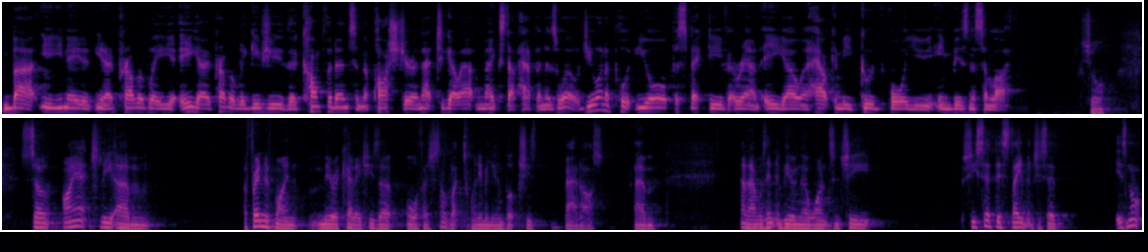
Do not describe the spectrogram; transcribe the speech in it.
But you, you need, you know, probably your ego probably gives you the confidence and the posture and that to go out and make stuff happen as well. Do you want to put your perspective around ego and how it can be good for you in business and life? Sure. So I actually um, a friend of mine, Mira Kelley, she's an author. She sold like 20 million books. She's badass. Um, and I was interviewing her once, and she she said this statement. She said, "It's not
